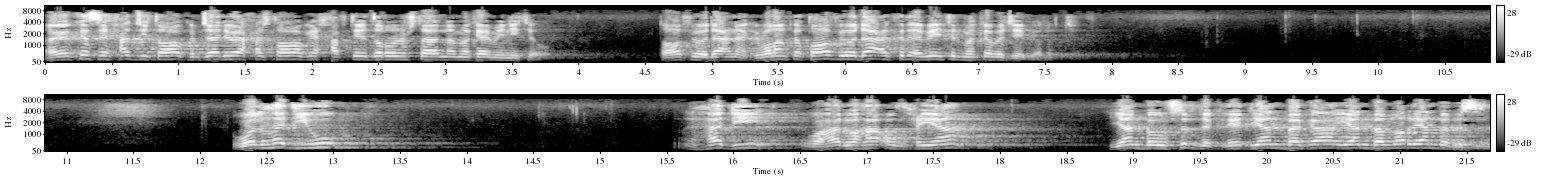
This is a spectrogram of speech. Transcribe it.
ئەگەر کەسێک حەجی تەواو کرد جاری وایە حەج تەواو کرد هەفتەیە دە ڕۆژ تا لە مەکە مێنێتەوە تەوافی وەداع ناکرد بەڵام کە تەوافی وەداع کرد ئەبێ تر مەکە بەجێ بێڵێت والهدي هدي وهروها أضحية يان بوسر دكريت يان بقى يان بمر يان ببزن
